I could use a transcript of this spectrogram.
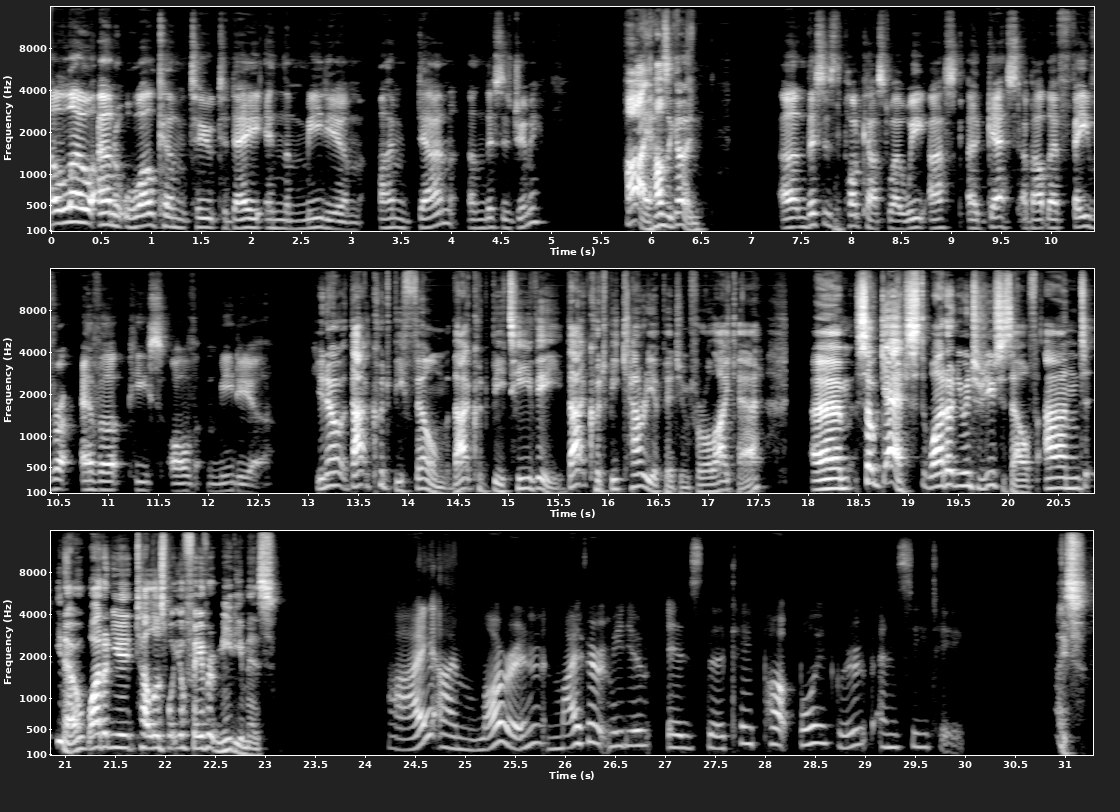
Hello and welcome to Today in the Medium. I'm Dan and this is Jimmy. Hi, how's it going? And this is the podcast where we ask a guest about their favorite ever piece of media. You know, that could be film, that could be TV, that could be carrier pigeon for all I care. Um, so, guest, why don't you introduce yourself? And, you know, why don't you tell us what your favorite medium is? Hi, I'm Lauren. My favorite medium is the K-pop boy group NCT. Nice.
